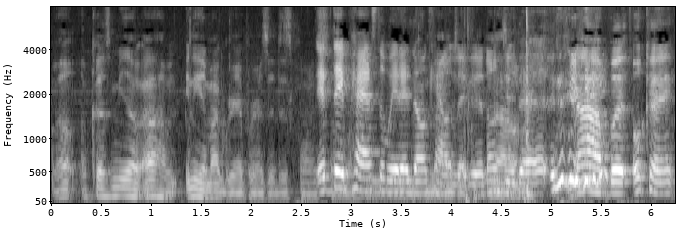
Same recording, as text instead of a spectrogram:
Well, because me, I don't have any of my grandparents at this point. If so- they passed away, that don't count, nigga. Don't do that. nah, but okay.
